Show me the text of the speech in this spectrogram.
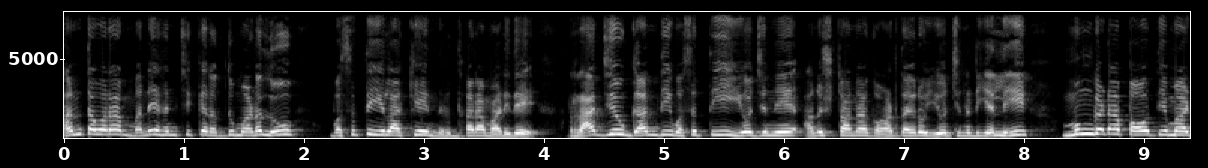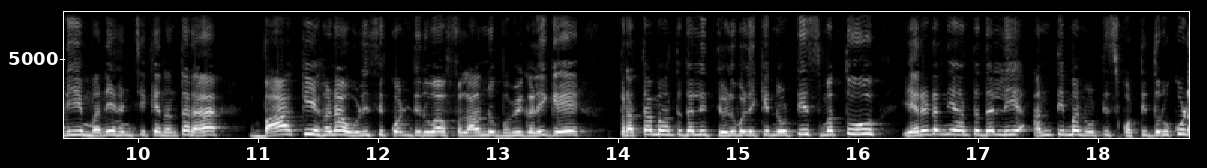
ಅಂಥವರ ಮನೆ ಹಂಚಿಕೆ ರದ್ದು ಮಾಡಲು ವಸತಿ ಇಲಾಖೆ ನಿರ್ಧಾರ ಮಾಡಿದೆ. ರಾಜೀವ್ ಗಾಂಧಿ ವಸತಿ ಯೋಜನೆ ಅನುಷ್ಠಾನ ಮಾಡ್ತಾ ಇರೋ ಯೋಜನೆಯಡಿಯಲ್ಲಿ ಮುಂಗಡ ಪಾವತಿ ಮಾಡಿ ಮನೆ ಹಂಚಿಕೆ ನಂತರ ಬಾಕಿ ಹಣ ಉಳಿಸಿಕೊಂಡಿರುವ ಫಲಾನುಭವಿಗಳಿಗೆ ಪ್ರಥಮ ಹಂತದಲ್ಲಿ ತಿಳುವಳಿಕೆ ನೋಟಿಸ್ ಮತ್ತು ಎರಡನೇ ಹಂತದಲ್ಲಿ ಅಂತಿಮ ನೋಟಿಸ್ ಕೊಟ್ಟಿದ್ದರೂ ಕೂಡ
